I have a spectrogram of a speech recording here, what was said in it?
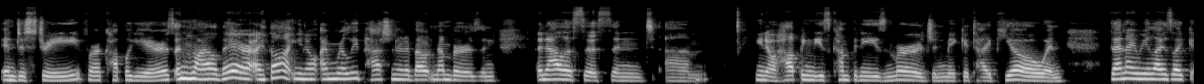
industry for a couple years. And while there, I thought, you know, I'm really passionate about numbers and analysis and, um, you know, helping these companies merge and make it IPO. And then I realized like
